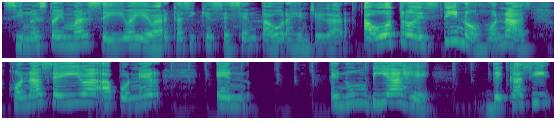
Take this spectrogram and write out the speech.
si no estoy mal, se iba a llevar casi que 60 horas en llegar a otro destino, Jonás. Jonás se iba a poner en en un viaje de casi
